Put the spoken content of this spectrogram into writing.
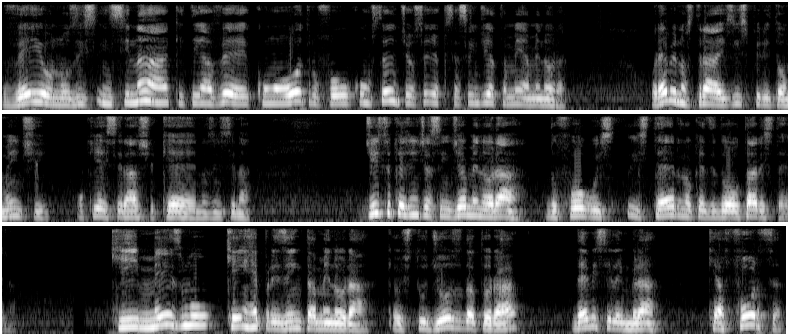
veio nos ensinar que tem a ver com outro fogo constante, ou seja, que se acendia também a menorá. O Rebbe nos traz espiritualmente o que esse Rashi quer nos ensinar. Disso que a gente acendia a menorá do fogo externo, quer dizer, do altar externo. Que mesmo quem representa a menorá, que é o estudioso da Torá, deve se lembrar que a força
